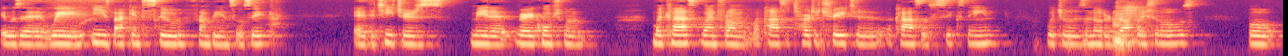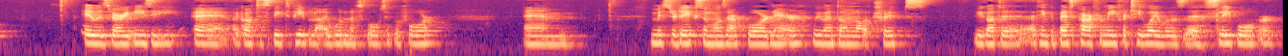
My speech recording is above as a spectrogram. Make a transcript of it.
it was a way ease back into school from being so sick. Uh, the teachers made it very comfortable my class went from a class of 33 to a class of 16, which was another drop, I suppose. But it was very easy. Uh, I got to speak to people that I wouldn't have spoke to before. Um, Mr. Dixon was our coordinator. We went on a lot of trips. We got to, I think the best part for me for TY was a sleepover,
